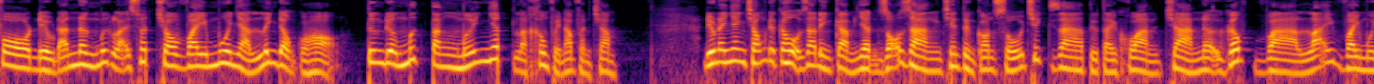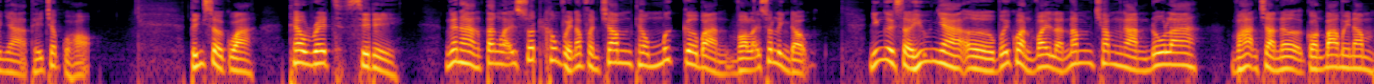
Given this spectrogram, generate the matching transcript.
Four đều đã nâng mức lãi suất cho vay mua nhà linh động của họ, tương đương mức tăng mới nhất là 0,5%. Điều này nhanh chóng được các hộ gia đình cảm nhận rõ ràng trên từng con số trích ra từ tài khoản trả nợ gốc và lãi vay mua nhà thế chấp của họ. Tính sơ qua, theo Red City, ngân hàng tăng lãi suất 0,5% theo mức cơ bản vào lãi suất linh động những người sở hữu nhà ở với khoản vay là 500.000 đô la và hạn trả nợ còn 30 năm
